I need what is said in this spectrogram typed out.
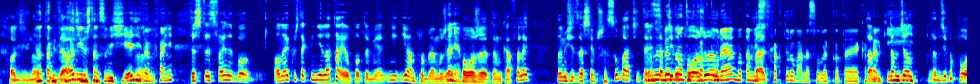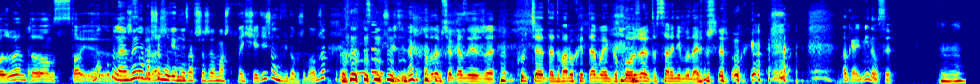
wchodzi, no. no, tam idealnie. wchodzi, już tam sobie siedzi, No. tam fajnie. Też to jest fajne, bo one jakoś tak mi nie latają po tym. Ja nie, nie mam problemu, że No jak położę ten kafelek, to mi się zacznie przesuwać i ten, No, ze tam, gdzie względu go na tą położyłem, fakturę, bo tam tak. jest fakturowane są lekko te tam, kafelki. tam, gdzie on, tam, gdzie go położyłem, to on stoi. No to leży, ja właśnie leży. mówię mu zawsze, że masz tutaj siedzieć, on mówi dobrze, dobrze. No siedzi, no. A potem się okazuje, że kurczę, te dwa ruchy temu, jak go położyłem, to wcale nie był najlepszy ruch. Okej, minusy. Mhm.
